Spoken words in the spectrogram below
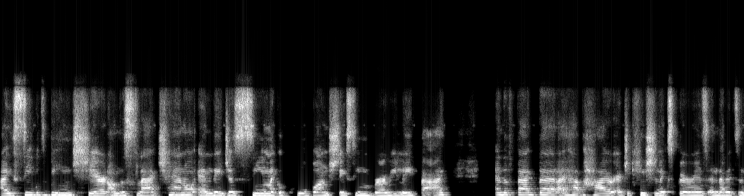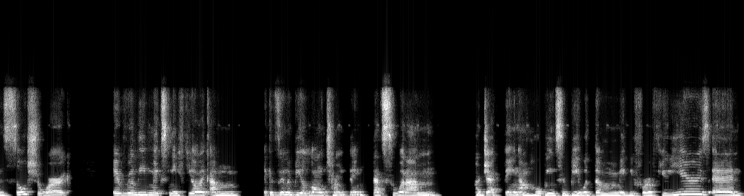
I see what's being shared on the Slack channel, and they just seem like a cool bunch. They seem very laid back. And the fact that I have higher education experience and that it's in social work, it really makes me feel like I'm like it's gonna be a long term thing. That's what I'm projecting. I'm hoping to be with them maybe for a few years. And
